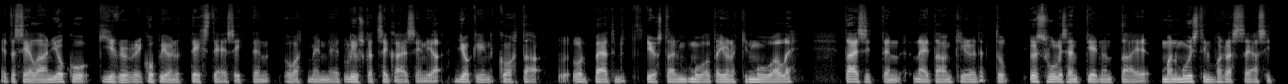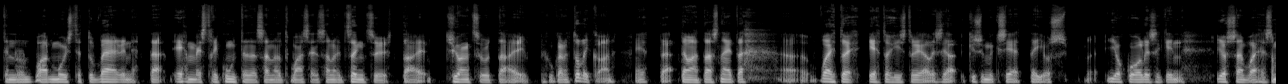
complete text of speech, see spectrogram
Että siellä on joku kirjuri kopioinut tekstejä ja sitten ovat menneet liuskat sekaisin ja jokin kohta on päätynyt jostain muualta jonnekin muualle – tai sitten näitä on kirjoitettu suullisen tiedon tai oman muistin varassa ja sitten on vaan muistettu väärin, että eihän mestari Kung tätä sanonut, vaan sen sanoi Zhengzhu tai Zhuangzhu tai kuka nyt olikaan. Että tämä on taas näitä vaihtoehtohistoriallisia kysymyksiä, että jos joku olisikin jossain vaiheessa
